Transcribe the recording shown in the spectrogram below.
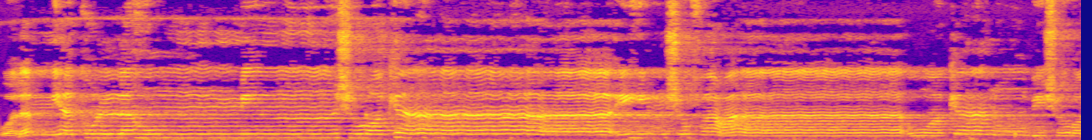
ولم يكن لهم من شركائهم شفعاء وكانوا بشركاء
